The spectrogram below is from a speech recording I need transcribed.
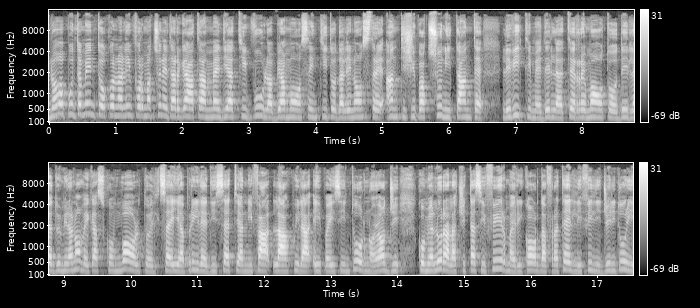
Nuovo appuntamento con l'informazione targata Media TV, lo abbiamo sentito dalle nostre anticipazioni, tante le vittime del terremoto del 2009 che ha sconvolto il 6 aprile di sette anni fa l'Aquila e i paesi intorno. E oggi come allora la città si ferma e ricorda fratelli, figli, genitori,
